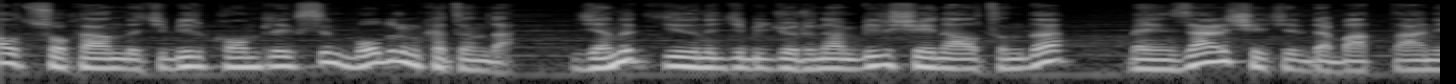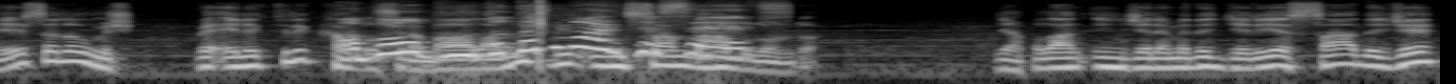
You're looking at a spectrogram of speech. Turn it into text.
alt sokağındaki bir kompleksin bodrum katında yanık yığını gibi görünen bir şeyin altında benzer şekilde battaniyeye sarılmış ve elektrik kablosuna Abo, bağlanmış mı bir insan daha ceset? bulundu. Yapılan incelemede geriye sadece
